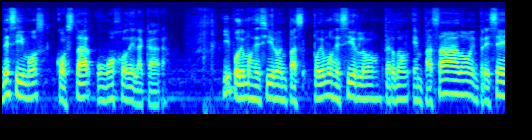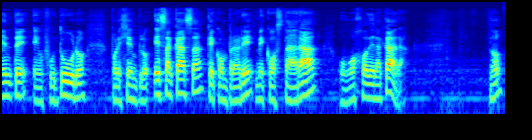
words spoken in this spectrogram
decimos costar un ojo de la cara. Y podemos decirlo, en pas- podemos decirlo perdón, en pasado, en presente, en futuro. Por ejemplo, esa casa que compraré me costará un ojo de la cara. ¿No?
